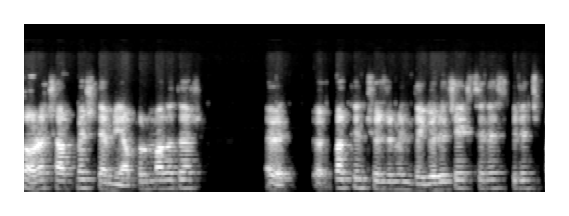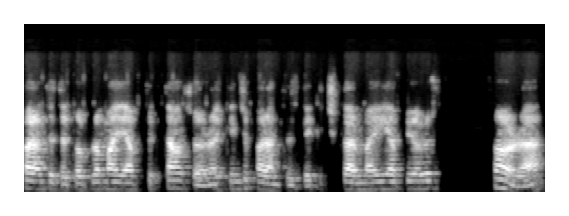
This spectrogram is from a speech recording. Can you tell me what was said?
Sonra çarpma işlemi yapılmalıdır. Evet bakın çözümünü de göreceksiniz. Birinci parantezde toplama yaptıktan sonra ikinci parantezdeki çıkarmayı yapıyoruz. Sonra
